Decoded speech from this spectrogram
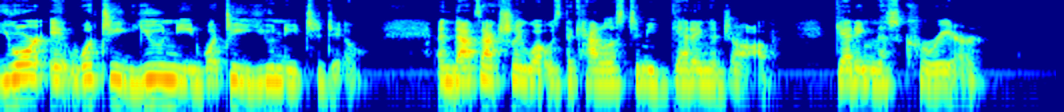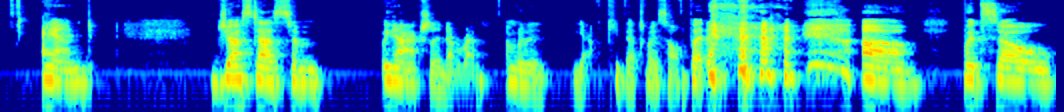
You're it. What do you need? What do you need to do? And that's actually what was the catalyst to me getting a job, getting this career. And just as some yeah, actually never mind. I'm gonna yeah, keep that to myself. But um, but so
